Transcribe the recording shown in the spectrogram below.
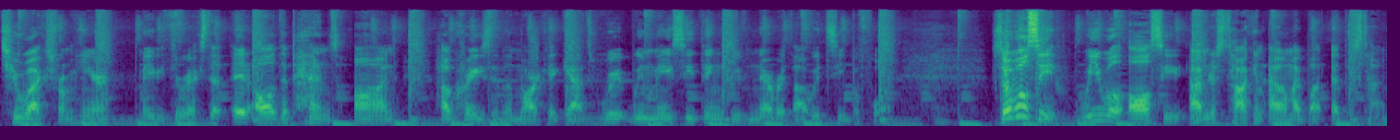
2x from here, maybe 3x. It all depends on how crazy the market gets. We, we may see things we've never thought we'd see before. So we'll see. We will all see. I'm just talking out of my butt at this time.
